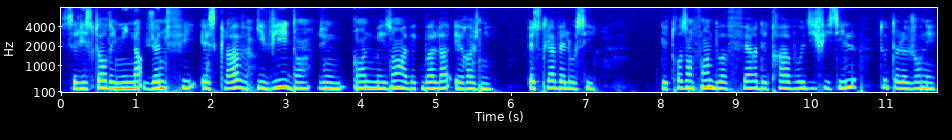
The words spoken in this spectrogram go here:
C'est l'histoire de Mina, jeune fille esclave, qui vit dans une grande maison avec Bala et Rajni, esclave elle aussi. Les trois enfants doivent faire des travaux difficiles toute la journée,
